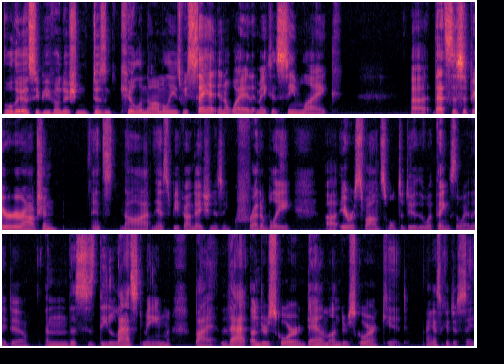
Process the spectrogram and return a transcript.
"Well, the SCP Foundation doesn't kill anomalies," we say it in a way that makes it seem like uh, that's the superior option. It's not. The SCP Foundation is incredibly uh, irresponsible to do the what things the way they do. And this is the last meme by that underscore damn underscore kid. I guess I could just say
